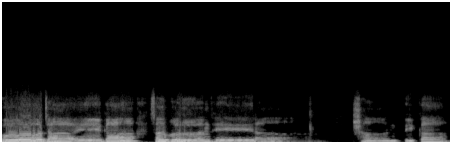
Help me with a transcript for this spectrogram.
हो जाएगा सब अंधेरा। शांति का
